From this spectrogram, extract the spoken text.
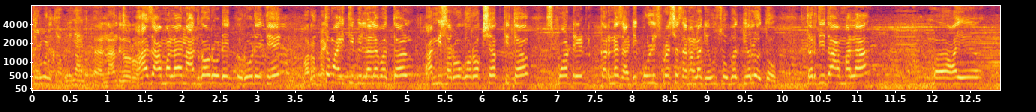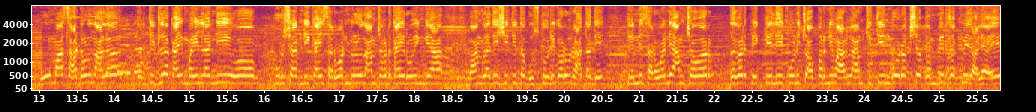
कोणतं रोड येतो आपलं नांद नांदगाव रोड आज आम्हाला नांदगाव रोड रोड येथे गुप्त. माहिती मिळाल्याबद्दल आम्ही सर्व गोरक्षक तिथं स्पॉट रेड करण्यासाठी पोलीस प्रशासनाला घेऊन सोबत गेलो होतो तर तिथं आम्हाला ओ हो, मास आढळून आलं. तर तिथलं काही महिलांनी व पुरुषांनी काही सर्वांनी मिळून आमच्याकडे काही रोहिंग्या बांगलादेशी तिथं घुसखोरी करून राहतात ते. त्यांनी सर्वांनी आमच्यावर दगडफेक केली. कोणी चॉपरनी मारलं. आमची तीन गोरक्षक गंभीर जखमी झाले आहे.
